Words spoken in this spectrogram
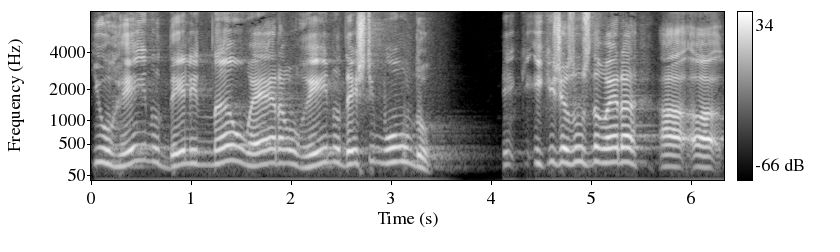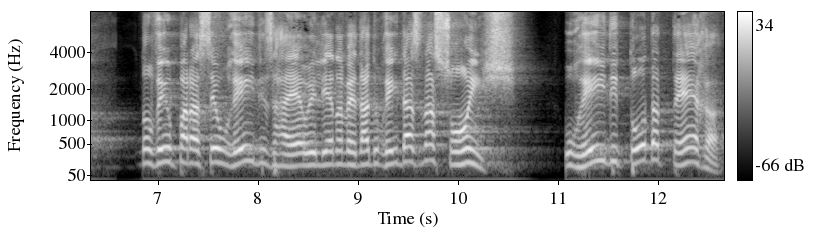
que o reino dele não era o reino deste mundo. E, e que Jesus não era, não veio para ser o rei de Israel, ele é, na verdade, o rei das nações, o rei de toda a terra.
